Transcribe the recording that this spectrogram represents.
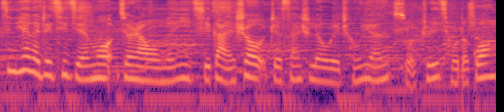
今天的这期节目，就让我们一起感受这三十六位成员所追求的光。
